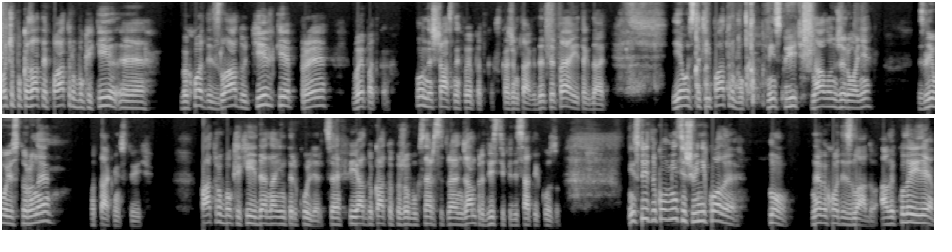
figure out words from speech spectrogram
Хочу показати патрубок, який е, виходить з ладу тільки при випадках. Ну, нещасних випадках, скажімо так, ДТП і так далі. Є ось такий патрубок, він стоїть на лонжероні з лівої сторони. Отак він стоїть. Патрубок, який йде на інтеркулер. Це Fiat Ducato Peugeot Boxer Citroen Jumper 250 кузов. Він стоїть в такому місці, що він ніколи ну, не виходить з ладу. Але коли є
